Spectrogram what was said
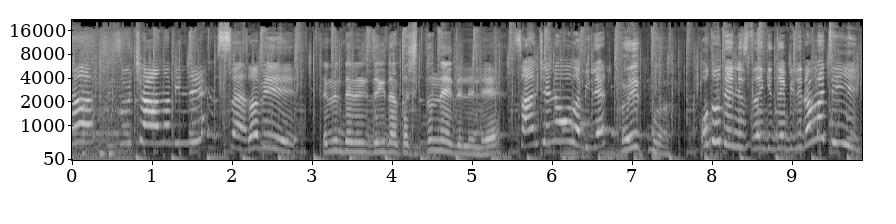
Ha, bizi uçağına bindirir misin? Tabii. Senin denizde giden taşıtın neydi Lili? Sence ne olabilir? Kayık mı? O da denizle gidebilir ama değil.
